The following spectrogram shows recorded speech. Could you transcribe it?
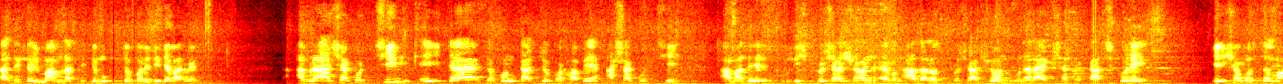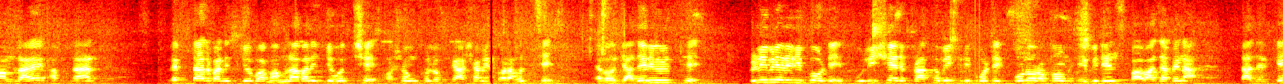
তাদেরকে ওই মামলা থেকে মুক্ত করে দিতে পারবেন। আমরা আশা করছি এইটা যখন কার্যকর হবে, আশা করছি আমাদের পুলিশ প্রশাসন এবং আদালত প্রশাসন ওনারা একসাথে কাজ করে এই সমস্ত মামলায় আপনার গ্রেপ্তার বাণিজ্য বা মামলা বাণিজ্য হচ্ছে, অসংখ্য লোককে আসামি করা হচ্ছে এবং যাদের বিরুদ্ধে প্রিলিমিনারি রিপোর্টে পুলিশের প্রাথমিক রিপোর্টে কোনো রকম এভিডেন্স পাওয়া যাবে না। তাদেরকে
